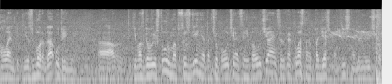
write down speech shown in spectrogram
онлайн такие сборы, да, утренние, а, такие мозговые штурмы, обсуждения, там, что получается, не получается, это как классная поддержка, отличная для новичков,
